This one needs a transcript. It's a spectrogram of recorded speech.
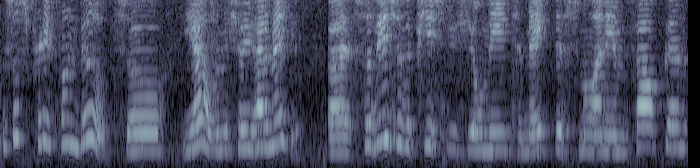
this was a pretty fun build. So yeah, let me show you how to make it. Uh, so these are the pieces you'll need to make this Millennium Falcon.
